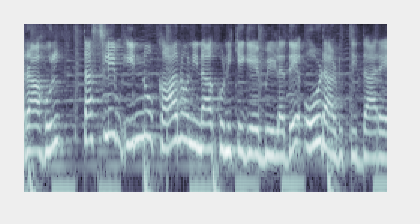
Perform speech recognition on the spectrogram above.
ರಾಹುಲ್, ತಸ್ಲಿಂ ಇನ್ನೂ ಕಾನೂನಿನ ಕುಣಿಕೆಗೆ ಬೀಳದೆ ಓಡಾಡುತ್ತಿದ್ದಾರೆ.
